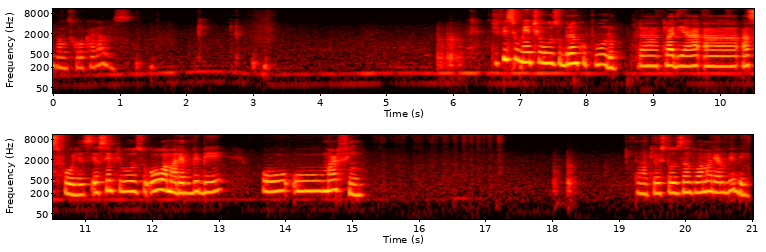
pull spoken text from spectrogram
E vamos colocar a luz. Dificilmente eu uso branco puro para clarear a, as folhas. Eu sempre uso ou amarelo bebê ou o marfim. Então, aqui eu estou usando o amarelo bebê.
